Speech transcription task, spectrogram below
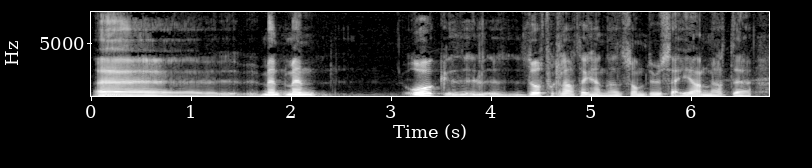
Uh, men, men Og da forklarte jeg henne, som du sier, med at uh,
